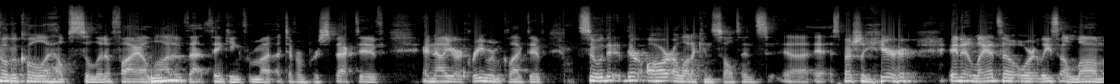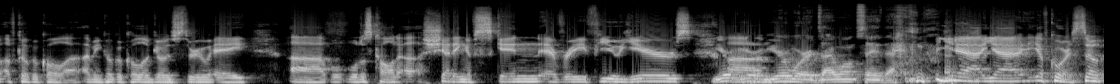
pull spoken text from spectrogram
Coca Cola helps solidify a lot of that thinking from a, a, different perspective. And now you're at Green Room Collective. So th- there are a lot of consultants, uh, especially here in Atlanta, or at least alum of Coca Cola. I mean, Coca Cola goes through a, uh, we'll, we'll, just call it a shedding of skin every few years. Your, um, your, your words, I won't say that. yeah, yeah, of course. So,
